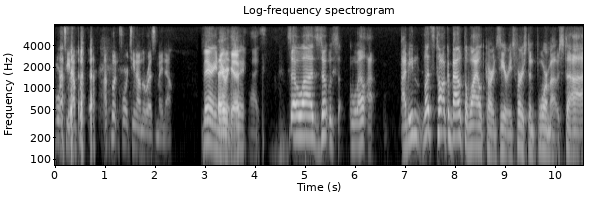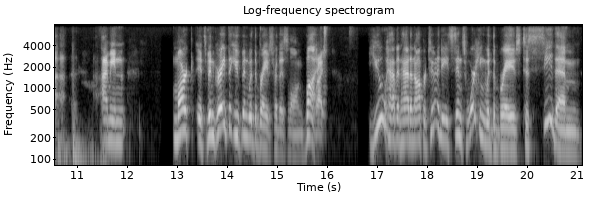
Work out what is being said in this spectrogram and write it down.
14. I'm, put, I'm putting 14 on the resume now. Very There nice. we go. Very nice. So, uh, so, so well, I, I mean, let's talk about the wild card series first and foremost. Uh, I mean, Mark, it's been great that you've been with the Braves for this long, but Right. you haven't had an opportunity since working with the Braves to see them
